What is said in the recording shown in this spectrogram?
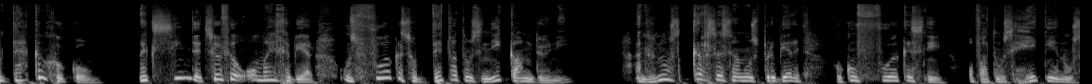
ontdekking gekom. En ek sien dit soveel om my gebeur. Ons fokus op dit wat ons nie kan doen nie. En doen ons kursusse en ons probeer dit. Hoekom fokus nie op wat ons het nie en ons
